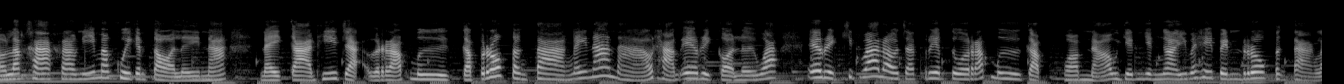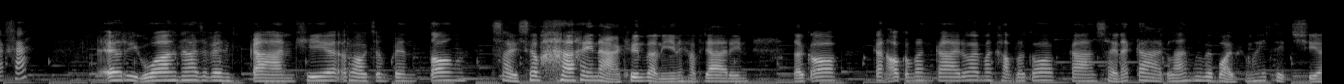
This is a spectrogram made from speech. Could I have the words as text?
เอาละค่ะ คราวนี้มาคุยกันต่อเลยนะ ในการที่จะรับมือกับโรคต่างๆ ในหน้าหนาวถามเอริกก่อนเลยว่าเอริกคิดว่าเราจะเตรียมตัวรับมือกับความหนาวเย็นยังไงไม่ให้เป็นโรคต่างๆล่ะคะเอริกว่าน่าจะเป็นการที่เราจำเป็นต้องใส่เสื้อผ้าให้หนาขึ้นแบบนี้นะครับพี่ดาริน แล้วก็การออกกำลังกายด้วยมั้งครับ แล้วก็การใส่หน้ากากล้างมือบ่อยๆเพื่อไม่ให้ติดเชื้อ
